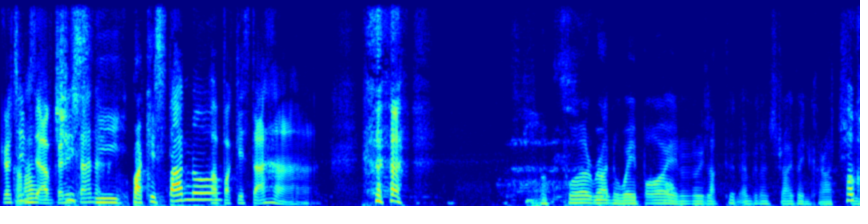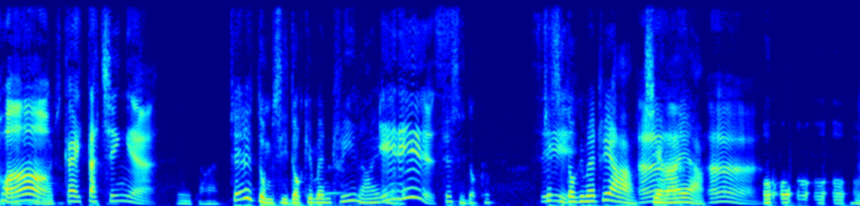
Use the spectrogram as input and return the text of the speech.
Karachi 唔系 Afghanistan 啊？系 Pakistan 咯。哦，Pakistan 吓。 A poor runaway boy and reluctant ambulance driver in Karachi. 好看哦，梗系得清嘅。即系都唔是 documentary 嚟。It is。即系 doc，即系 documentary 啊，正嘅啊。嗯。哦哦哦哦哦哦，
